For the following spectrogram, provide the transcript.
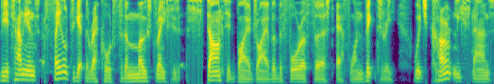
The Italians failed to get the record for the most races started by a driver before a first F1 victory, which currently stands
